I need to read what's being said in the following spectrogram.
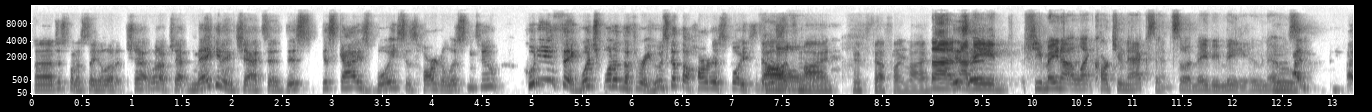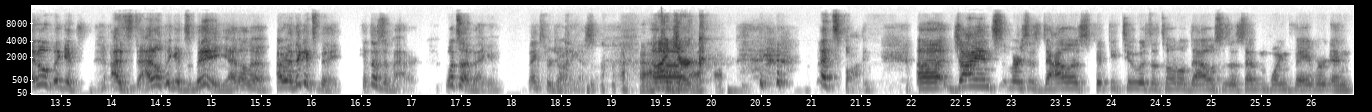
Uh, just want to say hello to chat. What up, chat? Megan in chat said this this guy's voice is hard to listen to. Who do you think? Which one of the three? Who's got the hardest voice? To oh, it's mine. It's definitely mine. Uh, I it? mean, she may not like cartoon accents, so it may be me. Who knows? I, I don't think it's I, I don't think it's me. I don't know. I mean, I think it's me. It doesn't matter. What's up, Megan? Thanks for joining us. Hi, uh, jerk. That's fine. Uh, Giants versus Dallas. 52 is the total. Dallas is a seven point favorite, and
